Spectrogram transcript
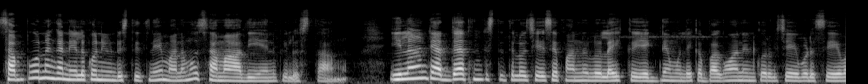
సంపూర్ణంగా నెలకొని ఉండే స్థితినే మనము సమాధి అని పిలుస్తాము. ఇలాంటి ఆధ్యాత్మిక స్థితిలో చేసే పనులు లైక్ యజ్ఞము లేక భగవాను కొరకు చేయబడు సేవ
